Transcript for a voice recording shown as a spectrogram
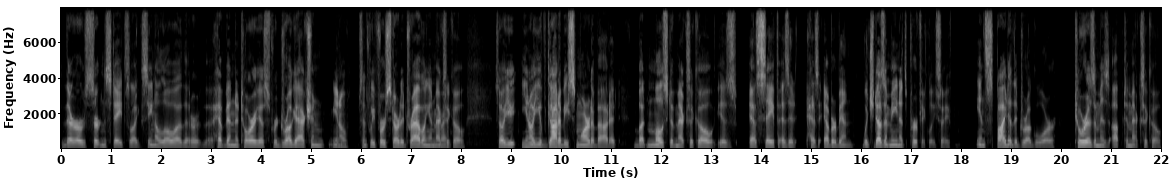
there are certain states like Sinaloa that are have been notorious for drug action. You know, since we first started traveling in Mexico. So you you know you've got to be smart about it. But most of Mexico is as safe as it has ever been, which doesn't mean it's perfectly safe. In spite of the drug war, tourism is up to Mexico.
